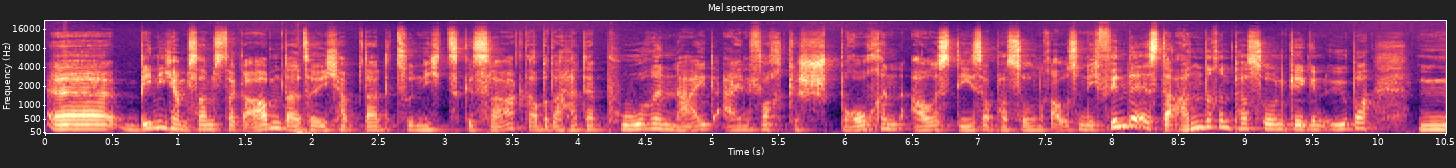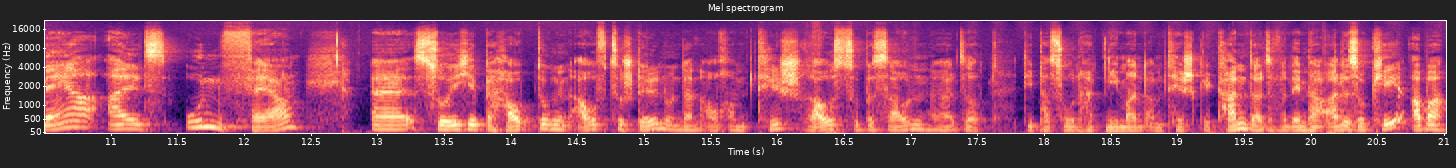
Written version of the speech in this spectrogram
äh, bin ich am Samstagabend, also ich habe dazu nichts gesagt, aber da hat der pure Neid einfach gesprochen aus dieser Person raus. Und ich finde es der anderen Person gegenüber mehr als unfair, äh, solche Behauptungen aufzustellen und dann auch am Tisch rauszubesauen. Also die Person hat niemand am Tisch gekannt, also von dem her alles okay. Aber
